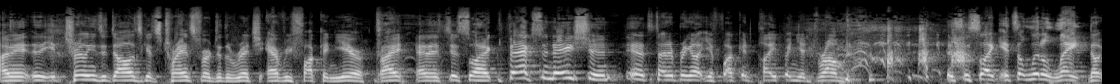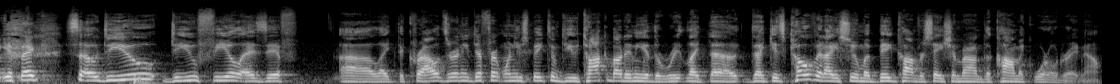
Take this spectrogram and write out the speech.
I mean, it- trillions of dollars gets transferred to the rich every fucking year, right? And it's just like vaccination. Yeah, it's time to bring out your fucking pipe and your drum. it's just like it's a little late, don't you think? So do you do you feel as if uh, like the crowds are any different when you speak to them? Do you talk about any of the re- like the like is COVID? I assume a big conversation around the comic world right now.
